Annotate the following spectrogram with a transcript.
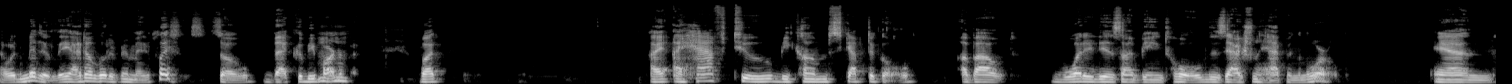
Now, admittedly, I don't go to very many places, so that could be part mm-hmm. of it. But I, I have to become skeptical about what it is I'm being told is actually happening in the world. And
